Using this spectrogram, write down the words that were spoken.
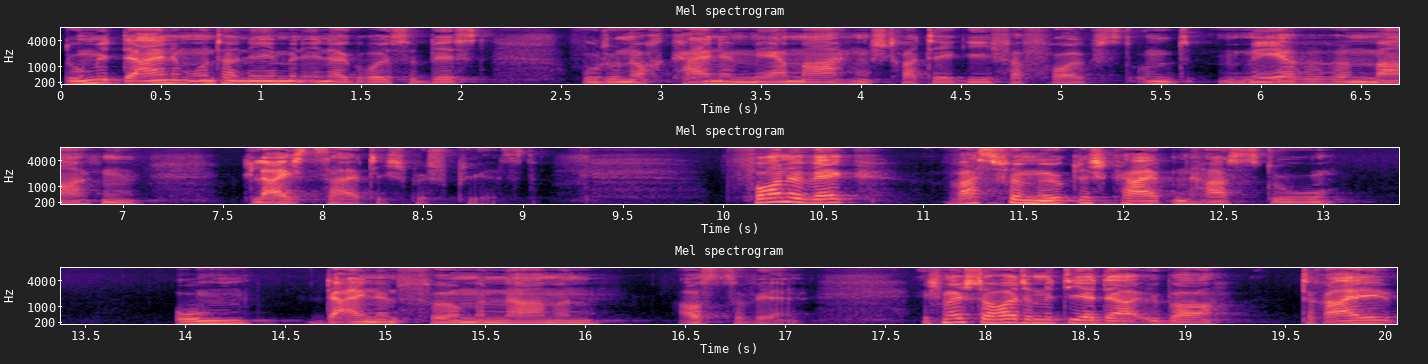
du mit deinem Unternehmen in der Größe bist, wo du noch keine Mehrmarkenstrategie verfolgst und mehrere Marken gleichzeitig bespielst. Vorneweg, was für Möglichkeiten hast du, um deinen Firmennamen auszuwählen? Ich möchte heute mit dir da über drei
